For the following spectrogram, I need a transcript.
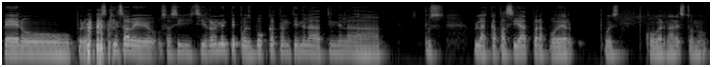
pero, pero pues quién sabe, o sea, si, si realmente pues Bo-Katan tiene la, tiene la, pues, la capacidad para poder, pues, gobernar esto, ¿no? O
